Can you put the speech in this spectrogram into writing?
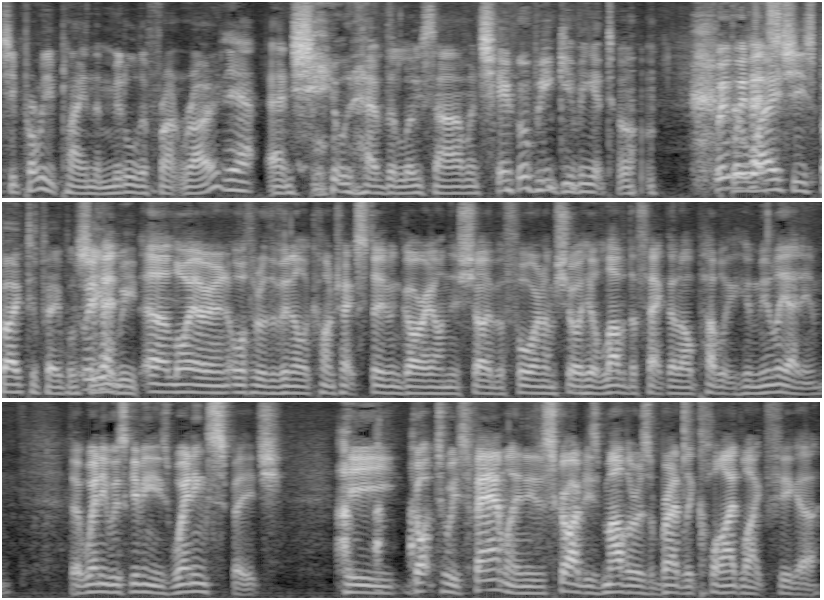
she'd probably play in the middle of the front row. Yeah. and she would have the loose arm and she would be giving it to him. We- the we've way had- she spoke to people, she We've would had be. a lawyer and author of the Vanilla Contract, Stephen Gorry, on this show before, and I'm sure he'll love the fact that I'll publicly humiliate him. That when he was giving his wedding speech, he got to his family and he described his mother as a Bradley Clyde-like figure,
